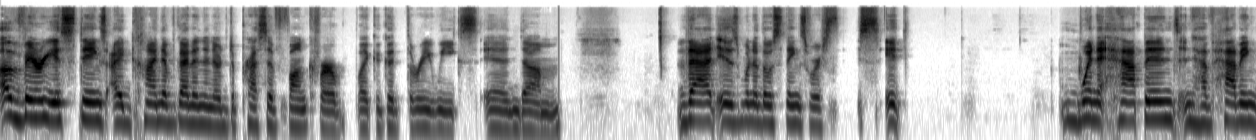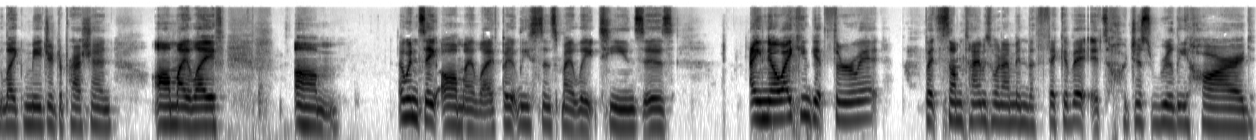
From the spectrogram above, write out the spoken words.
of various things. I kind of got in a depressive funk for like a good three weeks, and um, that is one of those things where it when it happens and have having like major depression all my life um i wouldn't say all my life but at least since my late teens is i know i can get through it but sometimes when i'm in the thick of it it's just really hard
